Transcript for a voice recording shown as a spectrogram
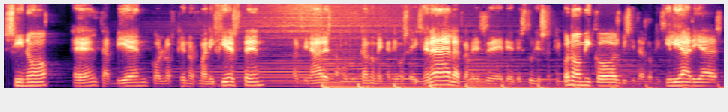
sino eh, también con los que nos manifiesten. Al final estamos buscando mecanismos adicionales a través de, de estudios socioeconómicos, visitas domiciliarias,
